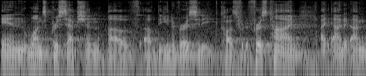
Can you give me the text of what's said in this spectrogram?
in one's perception of, of the university, because for the first time, I, am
